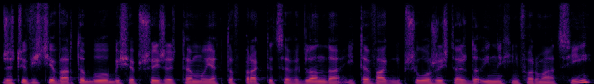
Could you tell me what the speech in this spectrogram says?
rzeczywiście warto byłoby się przyjrzeć temu, jak to w praktyce wygląda i te wagi przyłożyć też do innych informacji,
